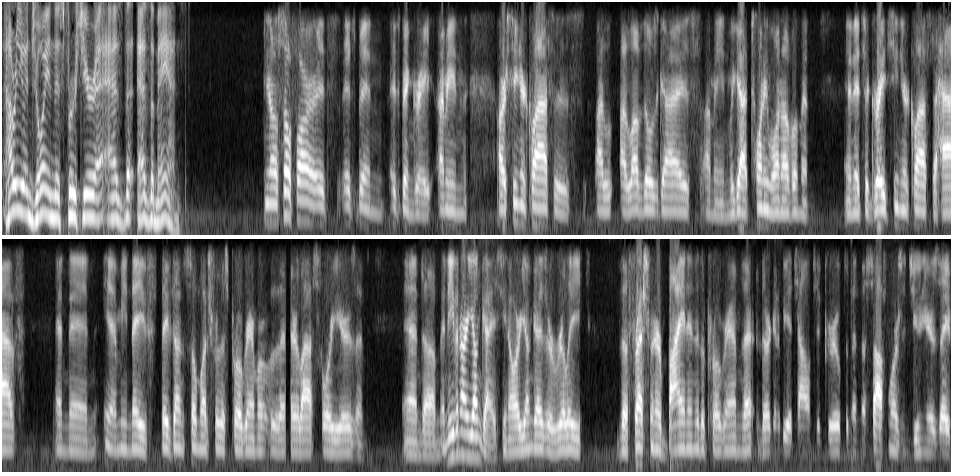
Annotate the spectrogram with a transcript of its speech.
how are you enjoying this first year as the as the man? you know, so far it's it's been it's been great. I mean, our senior class is I I love those guys. I mean, we got 21 of them, and and it's a great senior class to have. And then, know, I mean, they've they've done so much for this program over their last four years, and and um, and even our young guys. You know, our young guys are really the freshmen are buying into the program. They're they're going to be a talented group, and then the sophomores and juniors they've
